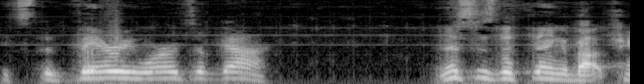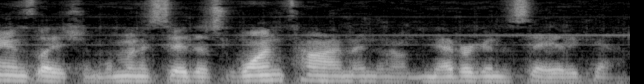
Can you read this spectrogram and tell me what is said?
It's the very words of God. And this is the thing about translations. I'm going to say this one time and then I'm never going to say it again.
